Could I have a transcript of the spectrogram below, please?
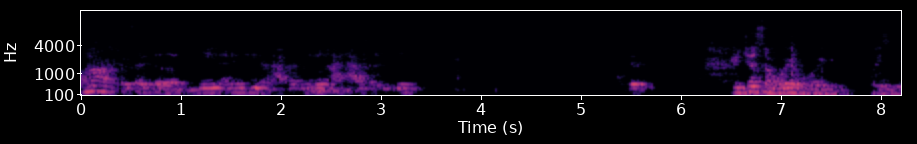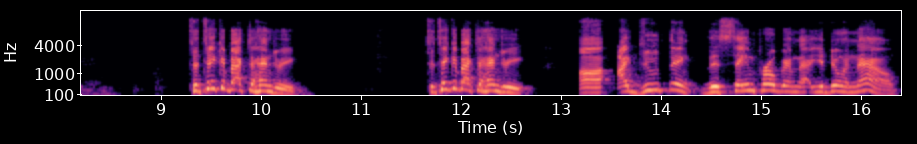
I'm not the type to like need energy to have energy. I have energy. I get it. You're just aware of where you're placing your energy. to take it back to Hendry, to take it back to Hendry, uh, I do think this same program that you're doing now,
